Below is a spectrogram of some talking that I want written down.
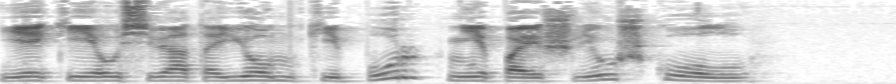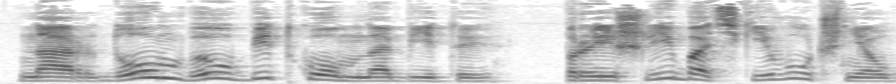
якія ў свята Йом-кіпур не пайшлі ў школу. Нардом быў бітком набіты, прыйшлі бацькі вучняў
